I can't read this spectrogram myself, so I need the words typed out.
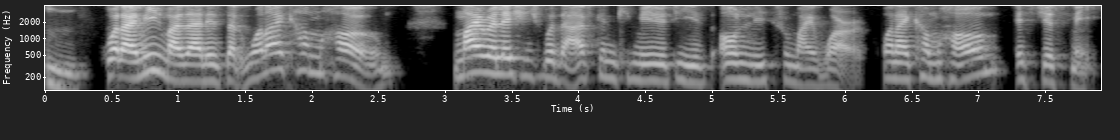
Mm. What I mean by that is that when I come home, my relationship with the Afghan community is only through my work. When I come home, it's just me.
